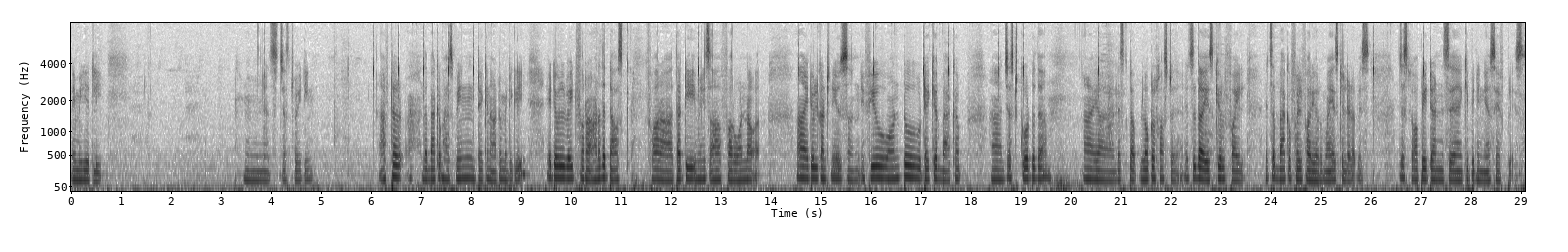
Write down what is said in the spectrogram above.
immediately. Mm, it's just waiting. After the backup has been taken automatically it will wait for another task for uh, 30 minutes or for one hour. Uh, it will continue and if you want to take your backup uh, just go to the uh, desktop localhost it's the SQL file. It's a backup file for your MySQL database. Just copy it and say, keep it in your safe place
